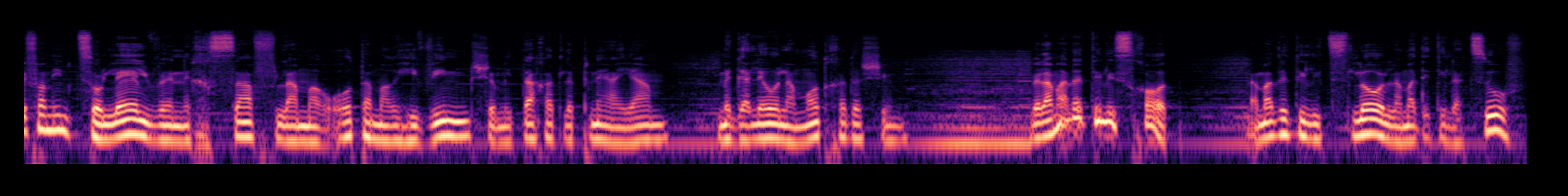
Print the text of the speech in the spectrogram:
לפעמים צולל ונחשף למראות המרהיבים שמתחת לפני הים, מגלה עולמות חדשים. ולמדתי לשחות, למדתי לצלול, למדתי לצוף,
